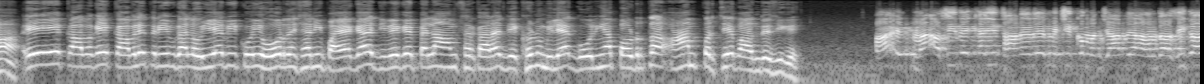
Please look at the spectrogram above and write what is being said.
ਹਾਂ ਇਹ ਕਾਬਲੇ ਕਾਬਲੇ ਤਾਰੀਫ ਗੱਲ ਹੋਈ ਹੈ ਵੀ ਕੋਈ ਹੋਰ ਨਸ਼ਾ ਨਹੀਂ ਪਾਇਆ ਗਿਆ ਜਿਵੇਂ ਕਿ ਪਹਿਲਾਂ ਆਮ ਸਰਕਾਰਾਂ 'ਚ ਦੇਖਣ ਨੂੰ ਮਿਲਿਆ ਗੋਲੀਆਂ ਪਾਊਡਰ ਤਾਂ ਆਮ ਪਰਚੇ ਪਾ ਦਿੰਦੇ ਸੀਗੇ। ਹਾਂ ਮੈਂ ਅਸੀਂ ਦੇਖਿਆ ਜੀ ਥਾਣੇ ਦੇ ਵਿੱਚ ਇੱਕ ਮੰਜਾ ਪਿਆ ਹੁੰਦਾ ਸੀਗਾ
